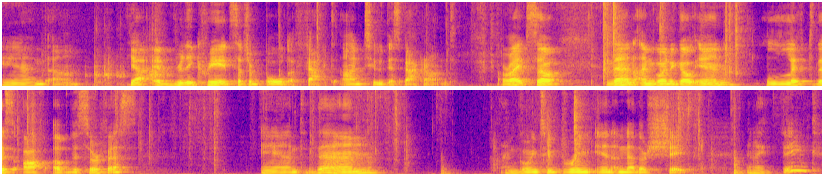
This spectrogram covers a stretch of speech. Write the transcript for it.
And um, yeah, it really creates such a bold effect onto this background. All right, so then I'm going to go in, lift this off of the surface. And then I'm going to bring in another shape. And I think,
